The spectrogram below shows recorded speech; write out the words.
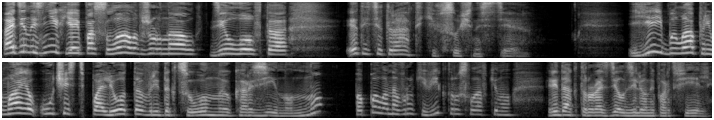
Один из них я и послала в журнал «Делов-то». Этой тетрадки, в сущности. Ей была прямая участь полета в редакционную корзину, но попала она в руки Виктору Славкину, редактору раздела «Зеленый портфель».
